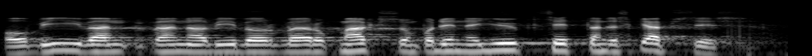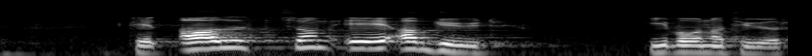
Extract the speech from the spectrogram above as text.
Og vi venner, vi bør være oppmerksom på denne djupt sittende skepsis til alt som er av Gud i vår natur,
